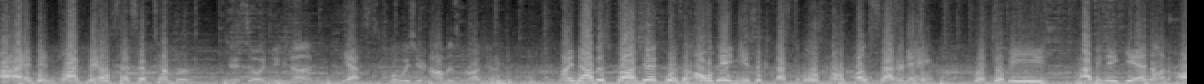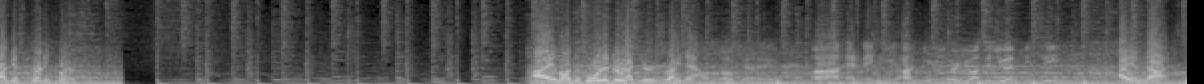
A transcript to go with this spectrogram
I've been black veil since September. Okay, so new nun. Yes. What was your novice project? My novice project was an all-day music festival called Punk Saturday, which will be happening again on August 31st. I am on the board of directors right now. Okay. Uh, and then, uh, are you on the UMPC? I am not.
